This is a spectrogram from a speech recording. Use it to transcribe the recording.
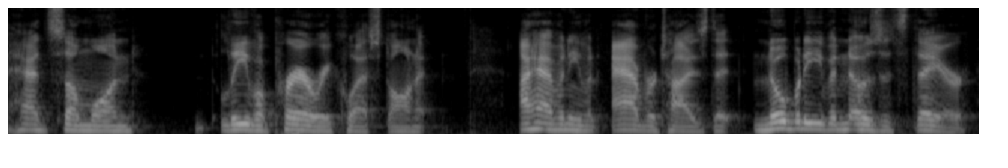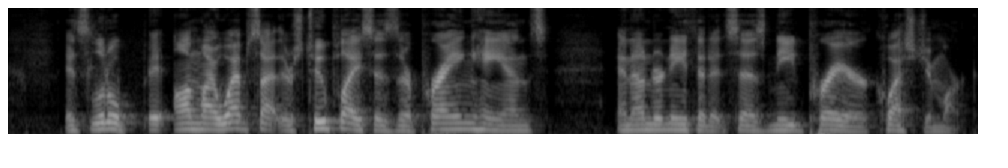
had someone leave a prayer request on it. I haven't even advertised it. Nobody even knows it's there. It's little on my website. There's two places. They're praying hands, and underneath it it says "Need prayer?" question mark.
